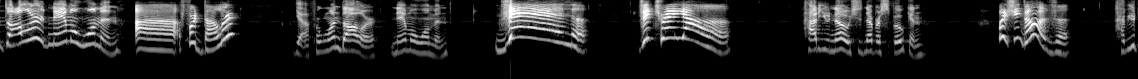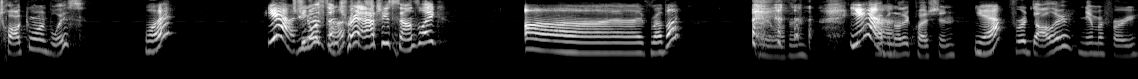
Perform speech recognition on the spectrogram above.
a dollar, name a woman. Uh, for dollar? Yeah, for one dollar, name a woman. Zen. Zentreya. How do you know? She's never spoken. Wait, she does? Have you talked your own voice? What? Yeah, Do you know what. Zentreya actually sounds like? Uh, robot? Very well then. Yeah. I have another question. Yeah. For a dollar, name a furry.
